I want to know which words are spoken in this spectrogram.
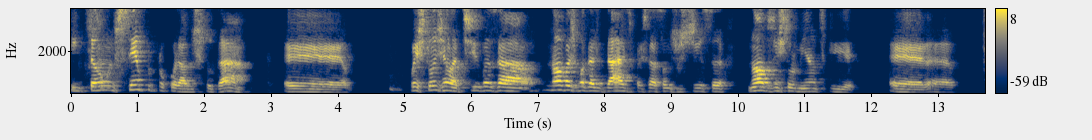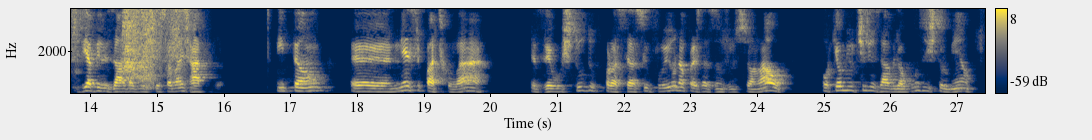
Então, eu sempre procurava estudar é, questões relativas a novas modalidades de prestação de justiça, novos instrumentos que é, viabilizavam a justiça mais rápida. Então, é, nesse particular, quer dizer, o estudo do processo influiu na prestação judicial porque eu me utilizava de alguns instrumentos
